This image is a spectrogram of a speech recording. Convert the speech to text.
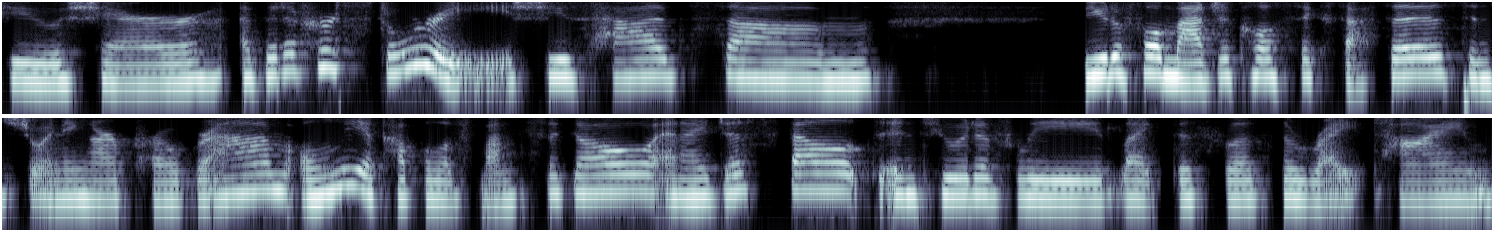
to share a bit of her story. She's had some beautiful, magical successes since joining our program only a couple of months ago. And I just felt intuitively like this was the right time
